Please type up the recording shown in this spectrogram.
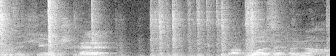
It's a huge hit, but wasn't enough.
